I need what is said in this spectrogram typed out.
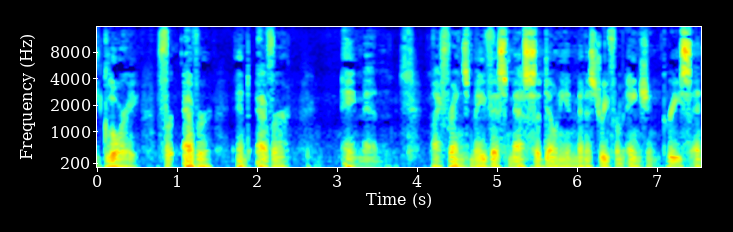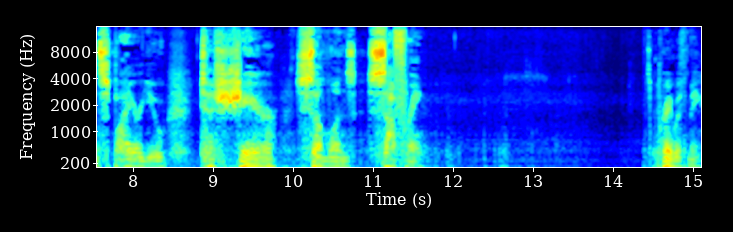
glory forever and ever. Amen. My friends, may this Macedonian ministry from ancient Greece inspire you to share someone's suffering. Pray with me.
